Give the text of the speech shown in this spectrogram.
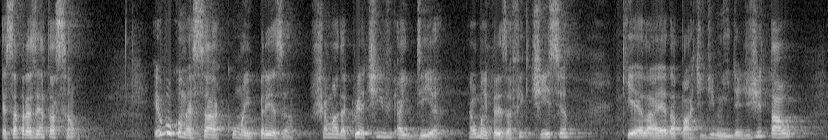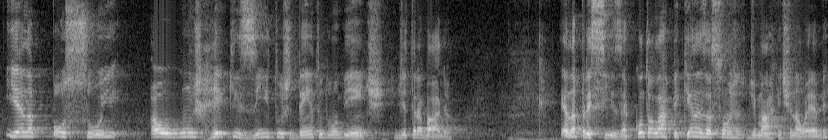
essa apresentação. Eu vou começar com uma empresa chamada Creative Idea. É uma empresa fictícia que ela é da parte de mídia digital e ela possui alguns requisitos dentro do ambiente de trabalho. Ela precisa controlar pequenas ações de marketing na web,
